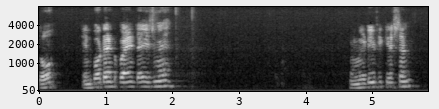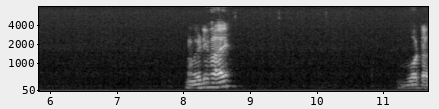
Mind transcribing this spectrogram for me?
तो इंपॉर्टेंट पॉइंट है इसमें। ह्यूमिडिफिकेशन ह्यूमिडिफाई वाटर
